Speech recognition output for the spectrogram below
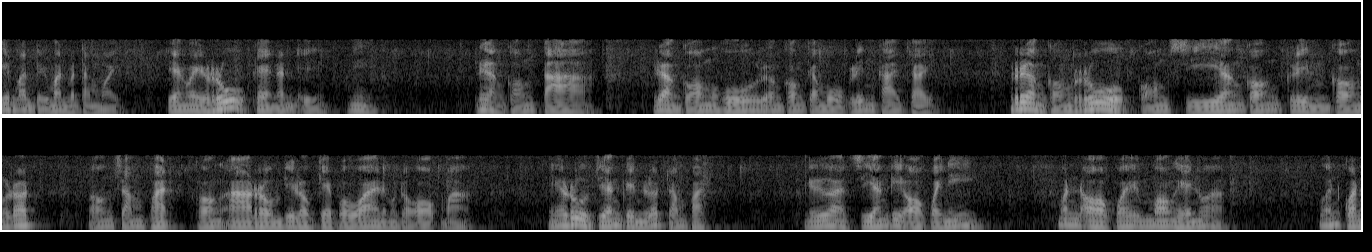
ยึดมั่นถือมั่นมันทำไมเพียงไม่รู้แค่นั้นเอง นี่ เรื่องของตา เรื่องของหู เรื่องของจมูกลิ้นกายใจ เรื่องของรูปของเสียงของกลิ่นของรสของสัมผัสของอารมณ์ที่เราเก็บเอาไว้มันก็ออกมานี่รูปเสียงกลิ่นรสสัมผัสหรือว่าเสียงที่ออกไปนี้ มันออกไปมองเห็นว่า เหมือนควัน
